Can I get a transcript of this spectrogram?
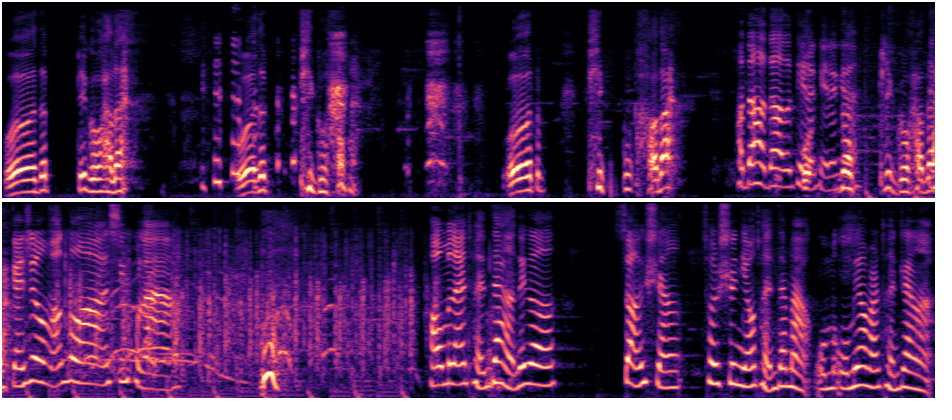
我的屁股好大，我的屁股好大，我的屁股好大，好的好的好的，可以了可以了可以了。屁股好的。感谢我芒果啊，辛苦啦！好，我们来团战，那个苏老师啊，苏老师你要团战吗？我们我们要玩团战了。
